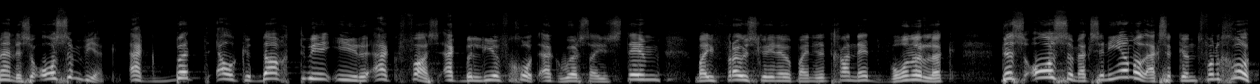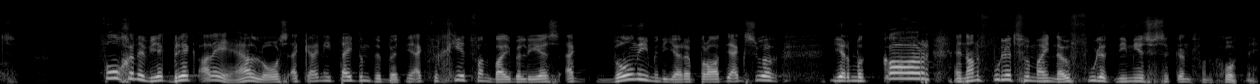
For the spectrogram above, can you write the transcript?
Man, dis 'n awesome week. Ek bid elke dag 2 ure. Ek vas. Ek beleef God. Ek hoor sy stem. My vrou skree net op my. Dit gaan net wonderlik. Dis awesome. Ek's in die hemel. Ek's 'n kind van God. Volgende week breek al die hel los. Ek kry nie tyd om te bid nie. Ek vergeet van Bybel lees. Ek wil nie met die Here praat nie. Ek so deur mekaar en dan voel dit vir my nou voel ek nie meer soos 'n kind van God nie.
